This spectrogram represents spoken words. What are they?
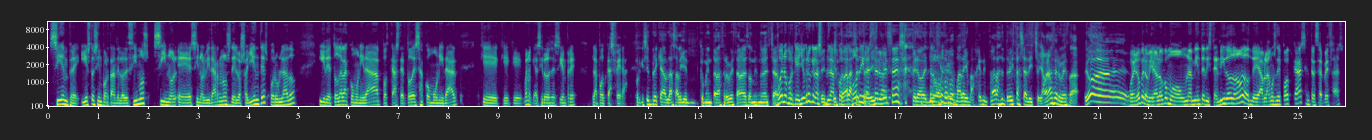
Siempre, y esto es importante, lo decimos sin, eh, sin olvidarnos de los oyentes, por un lado, y de toda la comunidad podcaster, toda esa comunidad que, que, que, bueno, que ha sido desde siempre la podcastfera. Porque siempre que hablas alguien comenta la cerveza, ahora están diciendo en el chat. Bueno, porque yo creo que las, En- las en y las cervezas... Pero no es un poco mala imagen. En todas las entrevistas se ha dicho, y habrá cerveza. Bueno, pero míralo como un ambiente distendido, ¿no? Donde hablamos de podcast entre cervezas.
